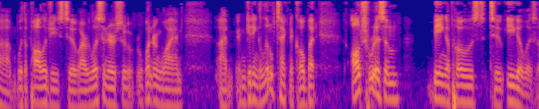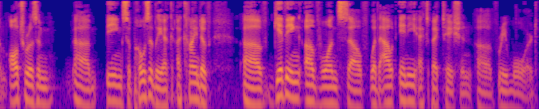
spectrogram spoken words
um, with apologies to our listeners who are wondering why I'm, I'm, I'm getting a little technical, but altruism being opposed to egoism, altruism uh, being supposedly a, a kind of of giving of oneself without any expectation of reward.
